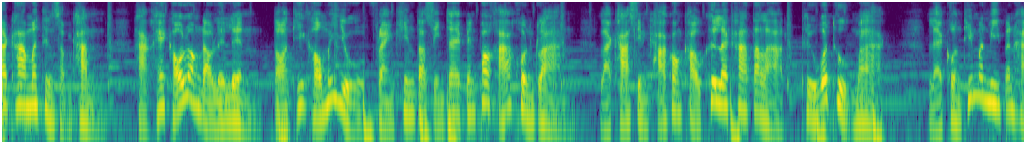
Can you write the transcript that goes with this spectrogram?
ราคามันถึงสำคัญ หากให้เขาลองเดาเล่นๆ ตอนที่เขาไม่อยู่แฟรงคินตัดสินใจเป็นพ่อค้าคนกลาง ราคาสินค้าของเขาขึ้นราคาตลาด ถือว่าถูกมาก และคนที่มันมีปัญหา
